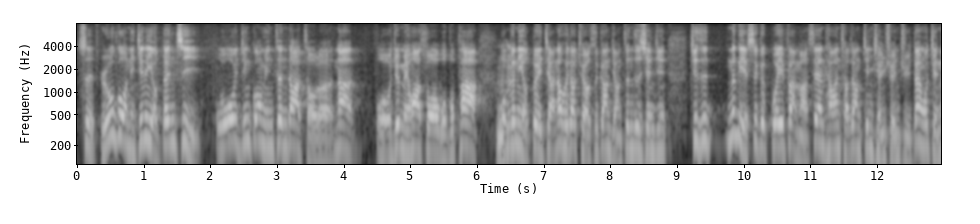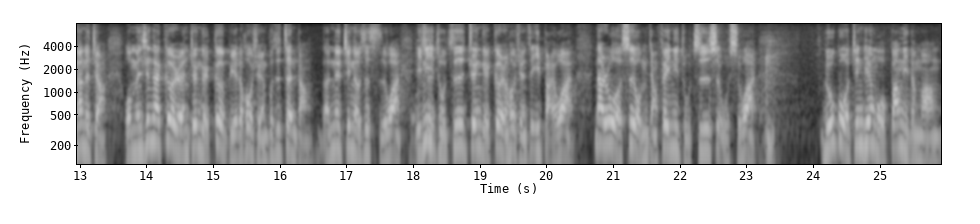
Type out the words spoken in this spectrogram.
是，如果你今天有登记，我我已经光明正大走了，那。我我觉得没话说，我不怕，我跟你有对价。那回到曲老师刚刚讲政治现金，其实那个也是个规范嘛。虽然台湾朝向金钱选举，但我简单的讲，我们现在个人捐给个别的候选人，不是政党，呃，那金额是十万；盈利组织捐给个人候选人是一百万。那如果是我们讲非营利组织是五十万。如果今天我帮你的忙，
